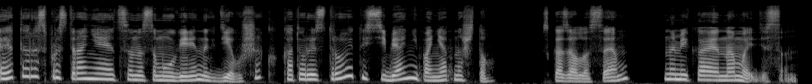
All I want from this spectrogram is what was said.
Это распространяется на самоуверенных девушек, которые строят из себя непонятно что, сказала Сэм, намекая на Мэдисон.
